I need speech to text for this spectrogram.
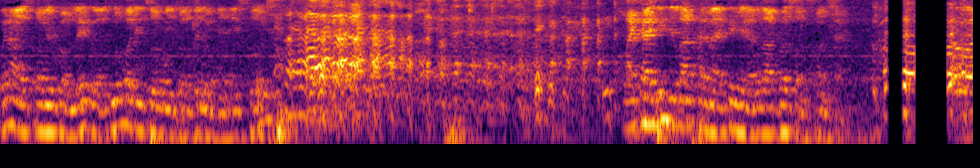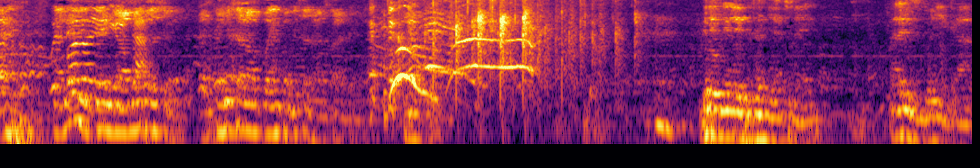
When I was coming from Lagos, nobody told me it was going to be this cold. like I did the last time I came here, I brought some sunshine. My name is Gbenga Omotoso. I'm Commissioner for Information and Strategy. Good evening, ladies and gentlemen. My name is Benga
